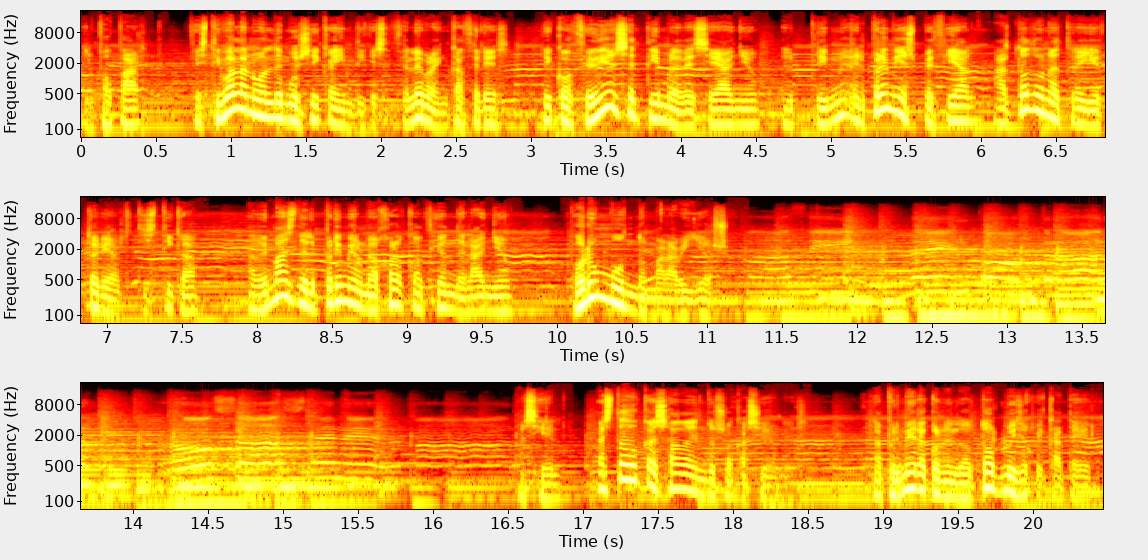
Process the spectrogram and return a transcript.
Pop Art, festival anual de música indie que se celebra en Cáceres, le concedió en septiembre de ese año el, premio especial a toda una trayectoria artística, además del premio al mejor canción del año por un mundo maravilloso. Asiel ha estado casada en dos ocasiones, la primera con el doctor Luis Recatero.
